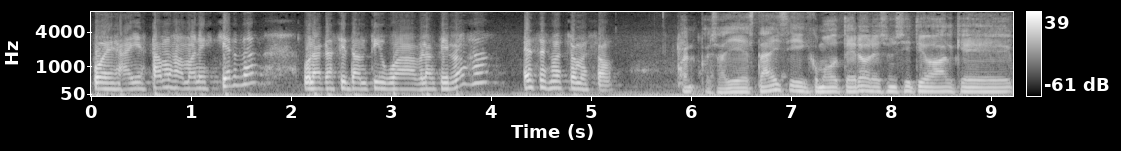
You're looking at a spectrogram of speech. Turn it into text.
Pues ahí estamos a mano izquierda, una casita antigua blanca y roja, ese es nuestro mesón. Bueno, pues allí estáis y como Teror es un sitio al que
